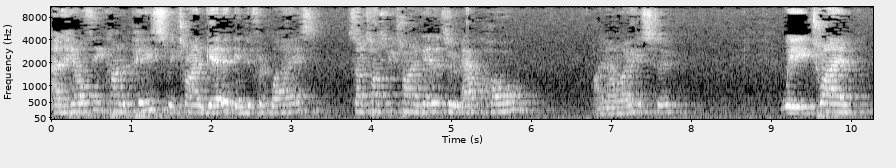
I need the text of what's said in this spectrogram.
unhealthy kind of peace. We try and get it in different ways. Sometimes we try and get it through alcohol. I know I used to. We try and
